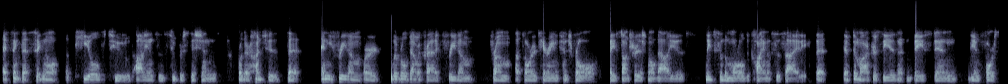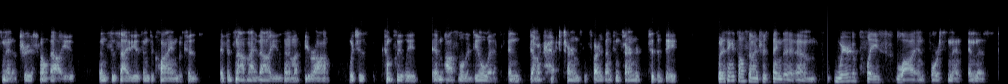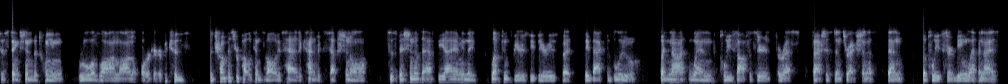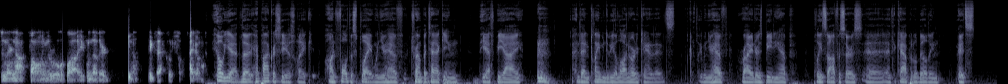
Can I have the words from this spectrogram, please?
I think that signal appeals to the audience's superstitions or their hunches that any freedom or liberal democratic freedom from authoritarian control based on traditional values leads to the moral decline of society. That if democracy isn't based in the enforcement of traditional values, then society is in decline because if it's not my values, then it must be wrong, which is completely impossible to deal with in democratic terms, as far as I'm concerned, to debate. But I think it's also interesting that um, where to place law enforcement in this distinction between rule of law and law and order, because the Trumpist Republicans have always had a kind of exceptional suspicion of the FBI. I mean, they love conspiracy theories, but they back the blue, but not when police officers arrest fascist insurrectionists. Then the police are being weaponized and they're not following the rule of law, even though they're, you know, exactly. I don't know. Oh, yeah. The hypocrisy is like on full display when you have Trump attacking the FBI and then claiming to be a law and order candidate. It's complete. when you have rioters beating up police officers uh, at the Capitol building, it's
